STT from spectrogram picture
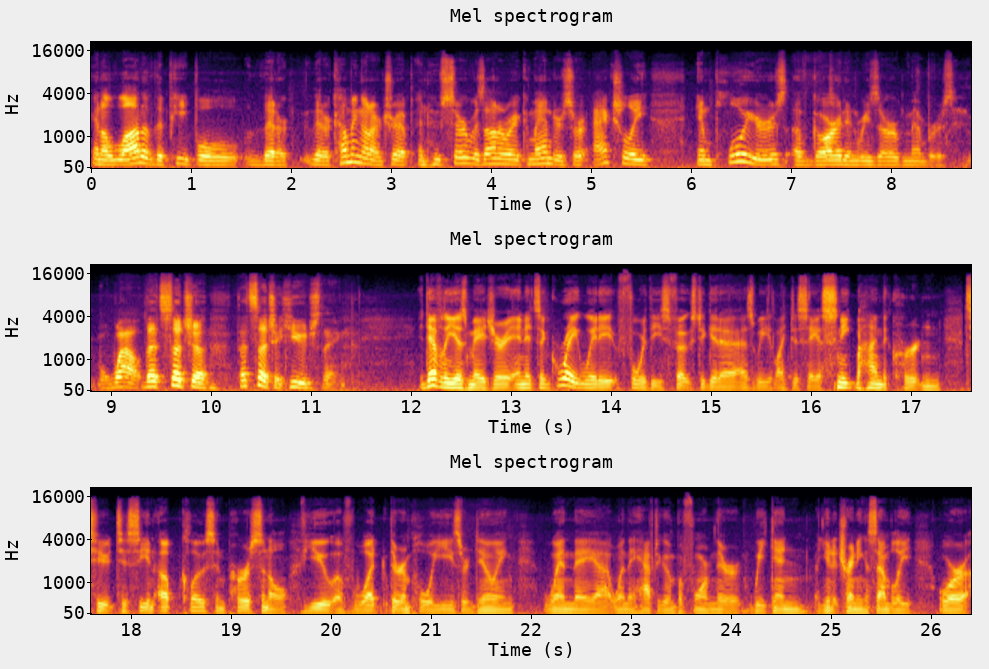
And a lot of the people that are that are coming on our trip and who serve as honorary commanders are actually employers of Guard and Reserve members. Wow, that's such a that's such a huge thing. It definitely is major, and it's a great way to, for these folks to get a, as we like to say, a sneak behind the curtain to, to see an up close and personal view of what their employees are doing when they uh, when they have to go and perform their weekend unit training assembly or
